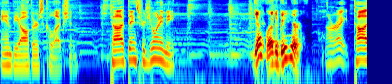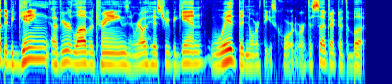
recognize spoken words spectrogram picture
and the author's collection. Todd, thanks for joining me. Yeah, glad to be here. All right, Todd, the beginning of your love of trains and rail history began with the Northeast Corridor, the subject of the book.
